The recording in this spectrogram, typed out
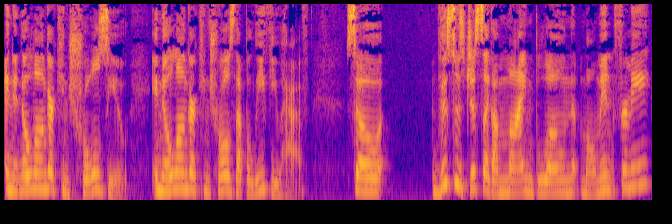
And it no longer controls you. It no longer controls that belief you have. So this was just like a mind blown moment for me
